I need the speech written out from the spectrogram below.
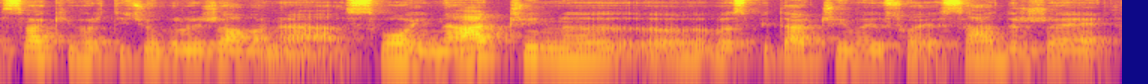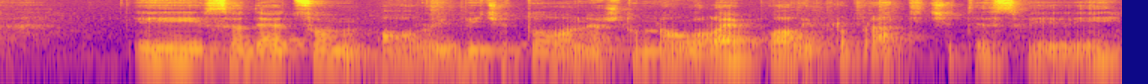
Svaki vrtić obeležava na svoj način, vaspitači imaju svoje sadržaje i sa decom ovaj, bit će to nešto mnogo lepo, ali propratit ćete svi vi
